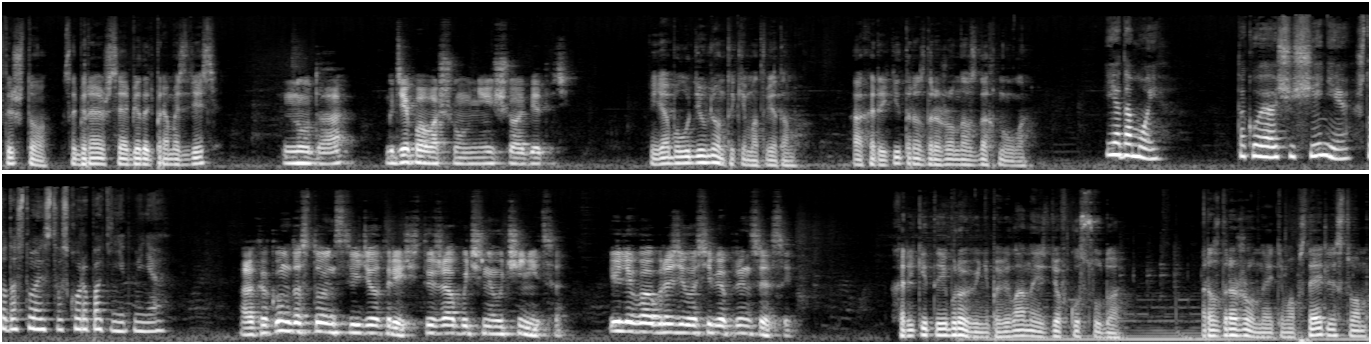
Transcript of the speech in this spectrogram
«Ты что, собираешься обедать прямо здесь?» Ну да. Где, по-вашему, мне еще обедать? Я был удивлен таким ответом, а Харикита раздраженно вздохнула. Я домой. Такое ощущение, что достоинство скоро покинет меня. О каком достоинстве идет речь? Ты же обычная ученица. Или вообразила себя принцессой? Харикита и бровью не повела на издевку суда. Раздраженный этим обстоятельством,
